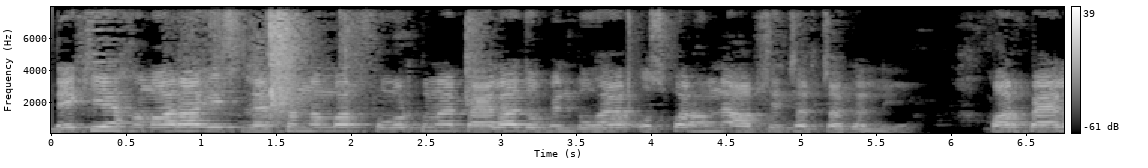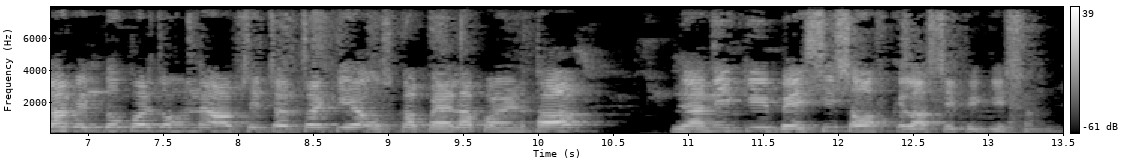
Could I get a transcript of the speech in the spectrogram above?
देखिए, हमारा इस लेसन नंबर फोर्थ में पहला जो बिंदु है, उस पर हमने आपसे चर्चा कर लिया और पहला बिंदु पर जो हमने आपसे चर्चा किया उसका पहला पॉइंट था, यानी कि बेसिस ऑफ़ क्लासिफिकेशन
